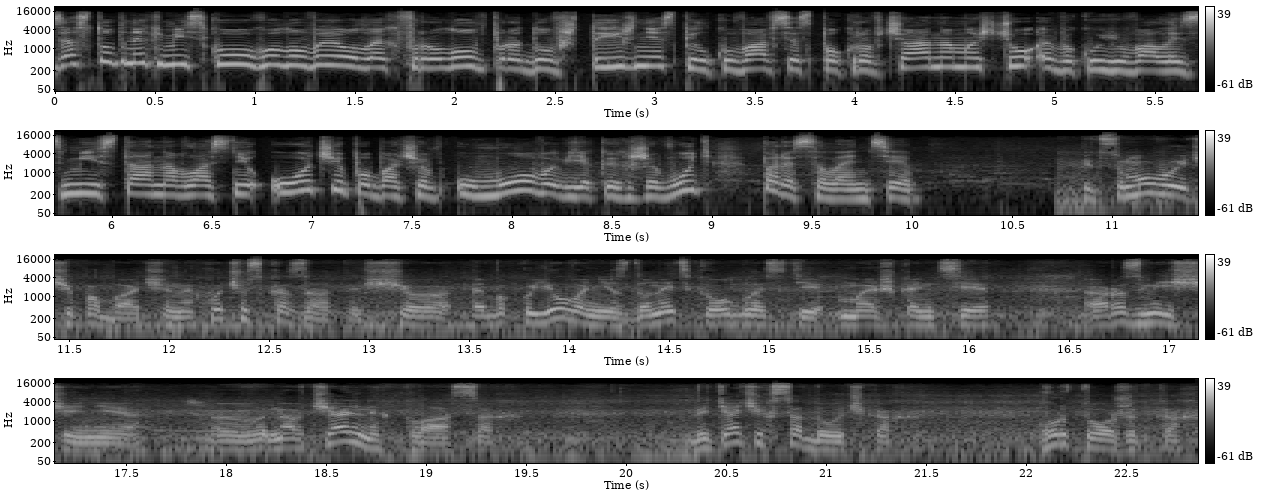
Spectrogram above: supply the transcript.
Заступник міського голови Олег Фролов впродовж тижня спілкувався з покровчанами, що евакуювали з міста. На власні очі побачив умови, в яких живуть переселенці. Підсумовуючи побачене, хочу сказати, що евакуйовані з Донецької області мешканці розміщені в навчальних класах, дитячих садочках, гуртожитках,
